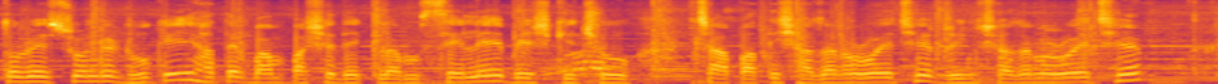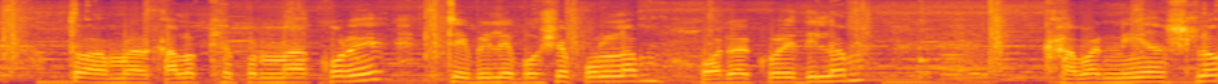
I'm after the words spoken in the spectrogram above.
তো রেস্টুরেন্টে ঢুকেই হাতের বাম পাশে দেখলাম সেলে বেশ কিছু চা পাতি সাজানো রয়েছে ড্রিঙ্ক সাজানো রয়েছে। তো আমরা কালক্ষেপণ না করে টেবিলে বসে পড়লাম অর্ডার করে দিলাম। খাবার নিয়ে আসলো।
